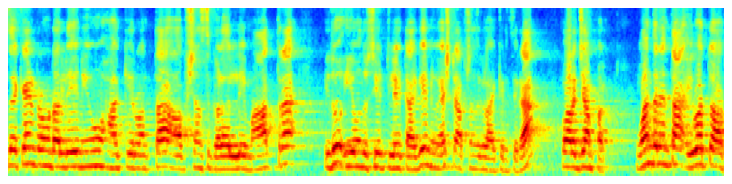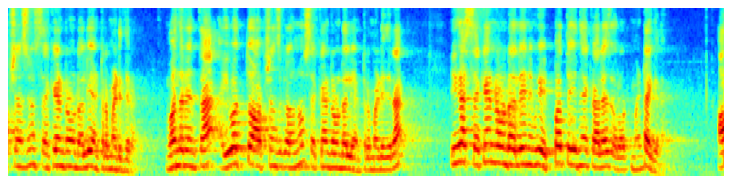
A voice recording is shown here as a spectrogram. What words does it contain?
ಸೆಕೆಂಡ್ ರೌಂಡಲ್ಲಿ ನೀವು ಹಾಕಿರುವಂಥ ಆಪ್ಷನ್ಸ್ಗಳಲ್ಲಿ ಮಾತ್ರ ಇದು ಈ ಒಂದು ಸೀಟ್ ಲೇಟ್ ಆಗಿ ನೀವು ಎಷ್ಟು ಆಪ್ಷನ್ಸ್ಗಳು ಹಾಕಿರ್ತೀರಾ? ಫಾರ್ ಎಕ್ಸಾಂಪಲ್ ಒಂದರಿಂದ ಐವತ್ತು ಆಪ್ಷನ್ಸ್ನ ಸೆಕೆಂಡ್ ರೌಂಡಲ್ಲಿ ಎಂಟರ್ ಮಾಡಿದ್ದೀರಾ? ಒಂದರಿಂದ ಐವತ್ತು ಆಪ್ಷನ್ಸ್ಗಳನ್ನು ಸೆಕೆಂಡ್ ರೌಂಡಲ್ಲಿ ಎಂಟರ್ ಮಾಡಿದ್ದೀರಾ? ಈಗ ಸೆಕೆಂಡ್ ರೌಂಡಲ್ಲಿ ನಿಮಗೆ ಇಪ್ಪತ್ತೈದನೇ ಕಾಲೇಜ್ ಅಲಾಟ್ಮೆಂಟ್ ಆಗಿದೆ. ಆ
